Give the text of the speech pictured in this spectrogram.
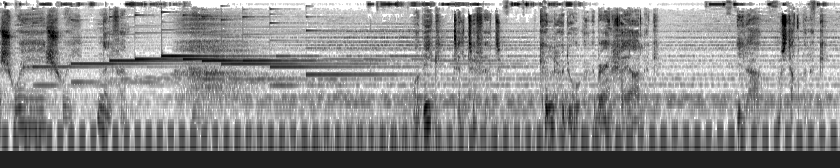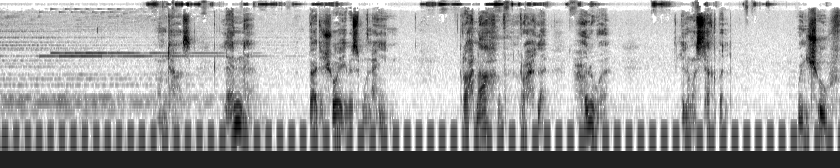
شوي شوي من الفم. وبيك تلتفت بكل هدوء بعين خيالك إلى مستقبلك. ممتاز. لأنه بعد شوي بس مو الحين. راح ناخذ رحلة حلوة للمستقبل ونشوف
